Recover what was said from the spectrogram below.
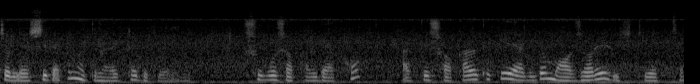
চলে আসছি দেখো নতুন আরেকটা ভিডিও নিয়ে। শুভ সকাল দেখো, আজকে সকাল থেকে একদম অঝরে বৃষ্টি হচ্ছে।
